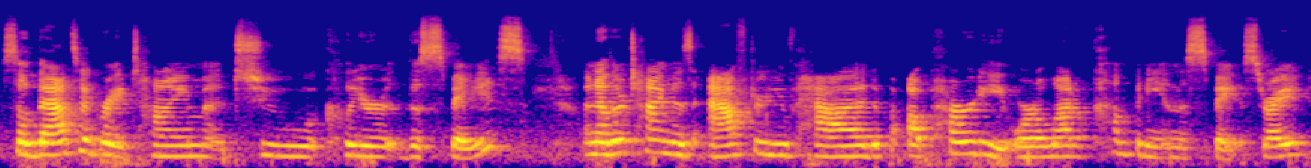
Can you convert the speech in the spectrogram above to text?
So that's a great time to clear the space. Another time is after you've had a party or a lot of company in the space, right?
